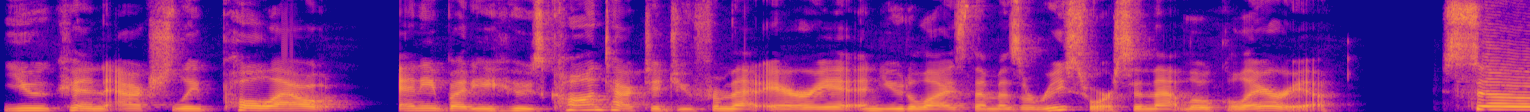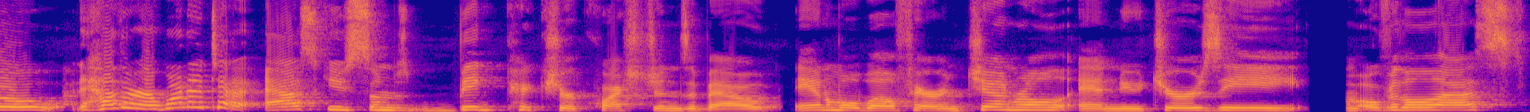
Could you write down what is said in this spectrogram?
you can actually pull out anybody who's contacted you from that area and utilize them as a resource in that local area. So, Heather, I wanted to ask you some big picture questions about animal welfare in general and New Jersey. Over the last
